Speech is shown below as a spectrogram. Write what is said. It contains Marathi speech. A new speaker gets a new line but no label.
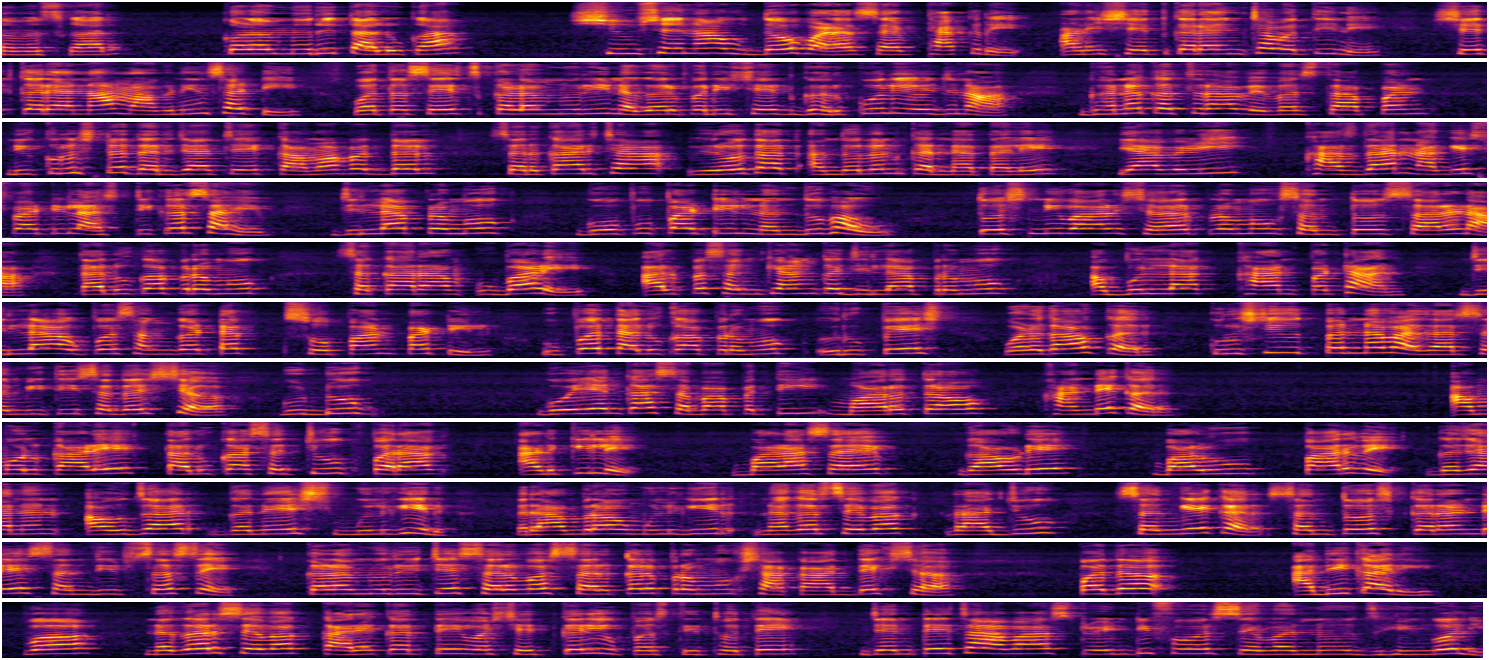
नमस्कार. कळमनुरी तालुका शिवसेना उद्धव बाळासाहेब ठाकरे आणि शेतकऱ्यांच्या वतीने शेतकऱ्यांना मागणींसाठी व तसेच कळमनुरी नगरपरिषद घरकुल योजना घनकचरा व्यवस्थापन निकृष्ट दर्जाचे कामाबद्दल सरकारच्या विरोधात आंदोलन करण्यात आले. यावेळी खासदार नागेश पाटील आष्टीकर साहेब जिल्हाप्रमुख गोपू पाटील नंदूभाऊ तोष्णीवाल शहर प्रमुख संतोष सारडा तालुका प्रमुख सकाराम उबाळे अल्पसंख्याक जिल्हा प्रमुख अब्दुल्ला खान पठाण जिल्हा उपसंघटक सोपान पाटील उपतालुका प्रमुख रुपेश वडगावकर कृषी उत्पन्न बाजार समिती सदस्य गुड्डू गोयंका सभापती मारुतराव खांडेकर अमोल काळे तालुका सचिव पराग आडकिले बाळासाहेब गावडे बाळू पारवे गजानन अवजार गणेश मुलगीर रामराव मुलगीर नगरसेवक राजू संगेकर संतोष करंडे संदीप ससे कळमनुरीचे सर्व सर्कल प्रमुख शाखा अध्यक्ष पद अधिकारी व नगरसेवक कार्यकर्ते व शेतकरी उपस्थित होते. जनतेचा आवाज twenty four seven news Hingoli.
